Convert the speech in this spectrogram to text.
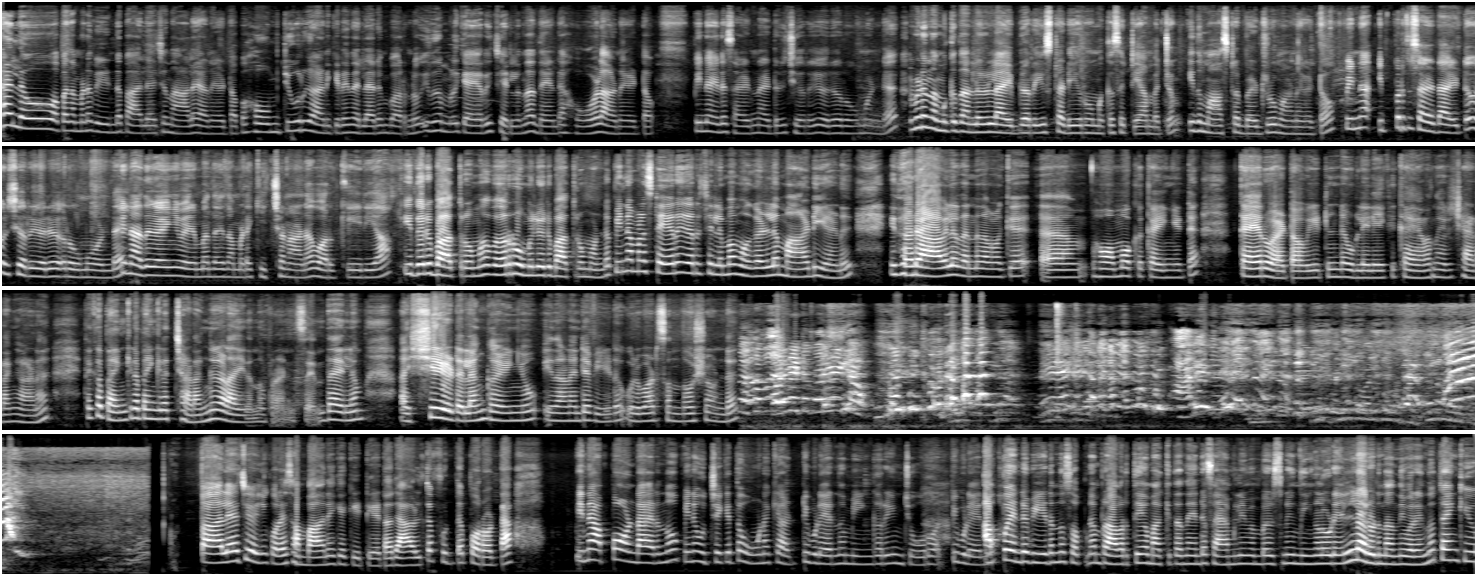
Hello അപ്പോൾ നമ്മുടെ വീടിന്റെ പാലാഴ്ച നാളെയാണ് കേട്ടോ. അപ്പോൾ ഹോം ടൂർ കാണിക്കണേന്ന് എല്ലാവരും പറഞ്ഞു. ഇത് നമ്മൾ കയറി ചെല്ലുന്ന അതേന്റെ ഹോളാണ് കേട്ടോ. പിന്നെ അതിന്റെ സൈഡിനായിട്ടൊരു ചെറിയൊരു റൂമുണ്ട് ഇവിടെ നമുക്ക് നല്ലൊരു ലൈബ്രറി സ്റ്റഡി റൂമൊക്കെ സെറ്റ് ചെയ്യാൻ പറ്റും. ഇത് മാസ്റ്റർ ബെഡ്റൂം ആണ് കേട്ടോ. പിന്നെ ഇപ്പുറത്തെ സൈഡായിട്ട് ഒരു ചെറിയൊരു റൂമും ഉണ്ട്. പിന്നെ അത് കഴിഞ്ഞ് വരുമ്പോൾ അതായത് നമ്മുടെ കിച്ചൺ ആണ് വർക്ക് ഏരിയ ഇതൊരു ബാത്റൂം വേറെ റൂമിൽ ഒരു ബാത്റൂം ഉണ്ട്. പിന്നെ നമ്മൾ സ്റ്റെയർ കയറി ചെല്ലുമ്പോൾ മുകളിൽ മാടിയാണ്. ഇത് രാവിലെ തന്നെ നമുക്ക് ഹോമമൊക്കെ കഴിഞ്ഞിട്ട് കയറുക കേട്ടോ. വീട്ടിന്റെ ഉള്ളിലേക്ക് കയറുന്ന ഒരു ചടങ്ങാണ്. ഇതൊക്കെ ഭയങ്കര ഭയങ്കര ചടങ്ങുകളായിരുന്നു ഫ്രണ്ട്സ് എന്തായാലും ഐശ്വര്യമായിട്ടെല്ലാം കഴിഞ്ഞു. ഇതാണ് എന്റെ വീട്. ഒരുപാട് സന്തോഷമുണ്ട്. പാലാഴ്ച കഴിഞ്ഞ് കുറേ സംഭാവനയൊക്കെ കിട്ടി കേട്ടോ. രാവിലത്തെ ഫുഡ് പൊറോട്ട. പിന്നെ അപ്പം ഉണ്ടായിരുന്നു. പിന്നെ ഉച്ചയ്ക്കത്തെ ഊണൊക്കെ അടിപൊളിയായിരുന്നു. മീൻകറിയും ചോറും അടിപൊളിയായിരുന്നു. അപ്പോൾ എന്റെ വീടെന്ന സ്വപ്നം പ്രാവർത്തികമാക്കി തന്ന എന്റെ ഫാമിലി മെമ്പേഴ്സിനും നിങ്ങളോട് എല്ലാവരോടും നന്ദി പറയുന്നു. താങ്ക്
